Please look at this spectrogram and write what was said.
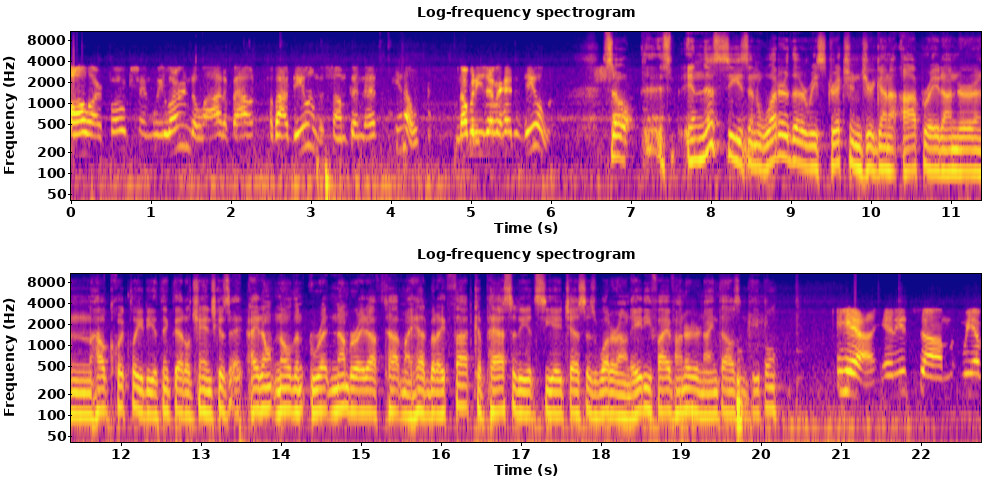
all our folks, and we learned a lot about about dealing with something that you know nobody's ever had to deal with. So, in this season, what are the restrictions you're going to operate under, and how quickly do you think that'll change? Because I, don't know the number right off the top of my head, but I thought capacity at CHS is what around 8,500 or 9,000 people. Yeah, and it's um, we have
